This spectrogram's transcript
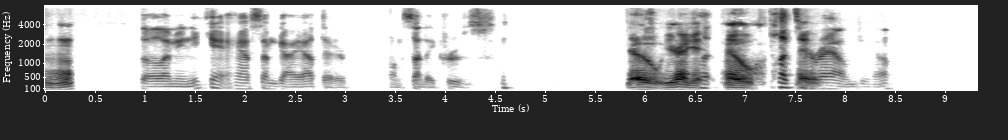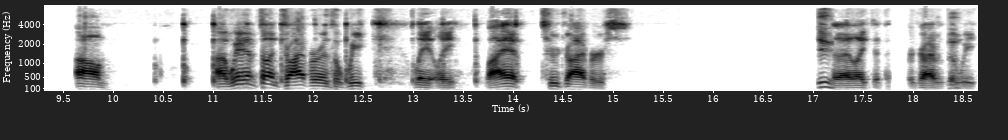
hmm So I mean, you can't have some guy out there on Sunday cruise No, you're gonna get no. putzing No. around, you know. Um, uh, we haven't done driver of the week lately. I have two drivers Dude, that I like to pick for driver of the week.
